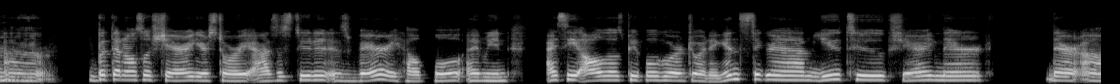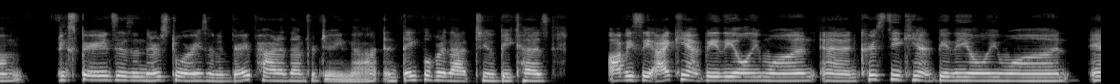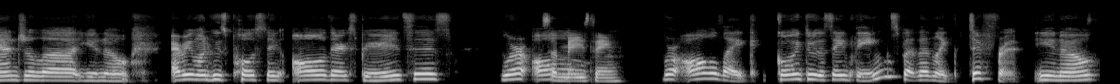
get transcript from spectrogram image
Mm-hmm. Um, but then also sharing your story as a student is very helpful. I mean, I see all those people who are joining Instagram, YouTube, sharing their their um, experiences and their stories, and I'm very proud of them for doing that and thankful for that too because obviously I can't be the only one and Christy can't be the only one. Angela, you know, everyone who's posting all their experiences, we're all It's amazing. We're all like going through the same things, but then like different, you know?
